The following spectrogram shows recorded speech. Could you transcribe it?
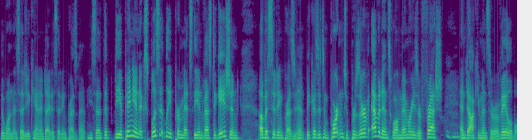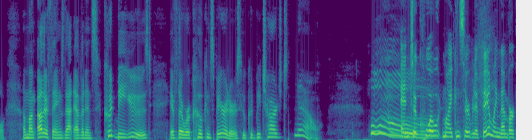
the one that says you can't indict a sitting president. He said the, the opinion explicitly permits the investigation of a sitting president because it's important to preserve evidence while memories are fresh and documents are available. Among other things, that evidence could be used if there were co conspirators who could be charged now. Hmm. And to quote my conservative family member,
